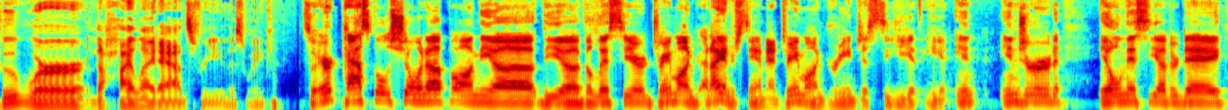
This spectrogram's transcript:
Who were the highlight ads for you this week? So Eric Paschall is showing up on the uh, the uh, the list here. Draymond, and I understand, man. Draymond Green just he get he get in, injured, illness the other day.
